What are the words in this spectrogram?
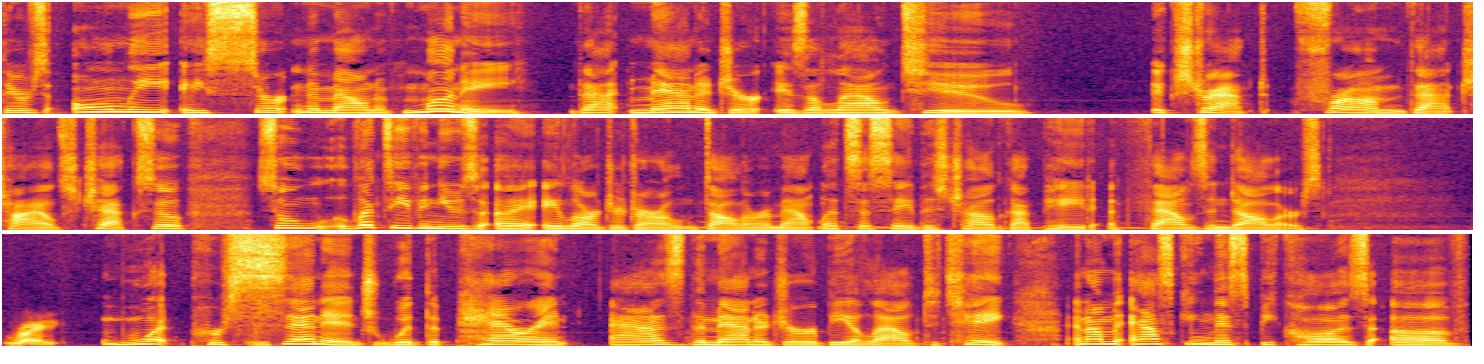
there's only a certain amount of money that manager is allowed to extract from that child's check. So, so let's even use a, a larger dollar amount. Let's just say this child got paid a thousand dollars. Right. What percentage would the parent, as the manager, be allowed to take? And I'm asking this because of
